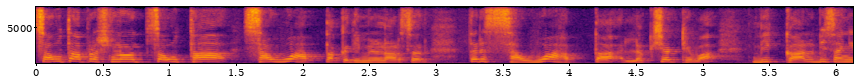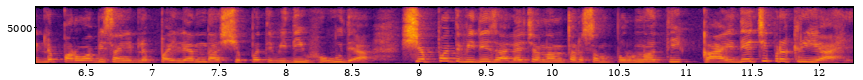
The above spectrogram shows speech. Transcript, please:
चौथा प्रश्न चौथा सहावा हप्ता कधी मिळणार सर? तर सहावा हप्ता लक्षात ठेवा. मी काल बी सांगितलं परवा बी सांगितलं पहिल्यांदा शपथविधी होऊ द्या. शपथविधी झाल्याच्यानंतर संपूर्ण ती कायद्याची प्रक्रिया आहे.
